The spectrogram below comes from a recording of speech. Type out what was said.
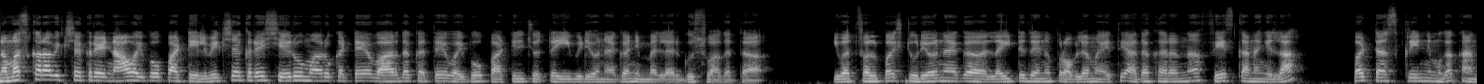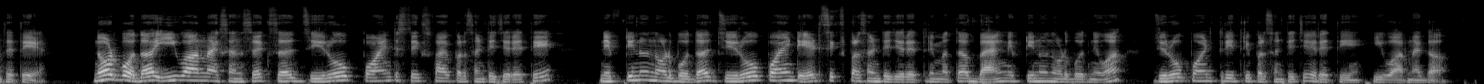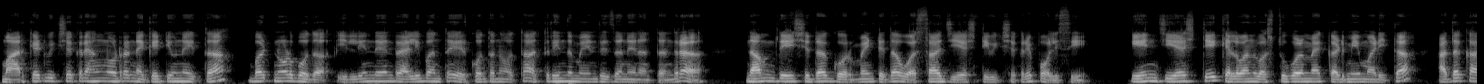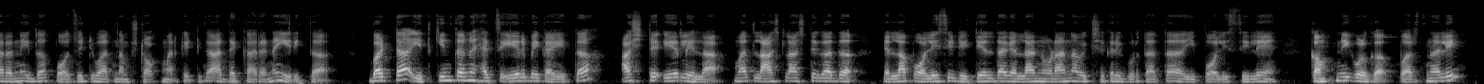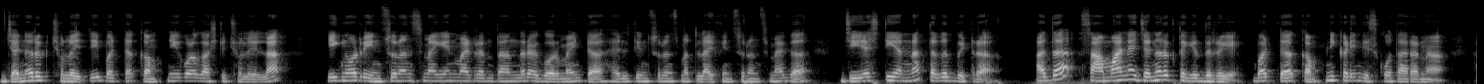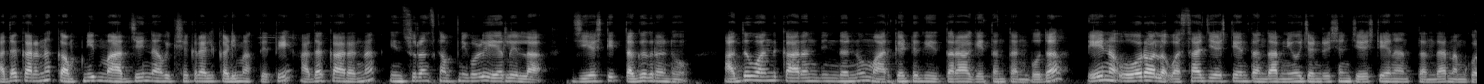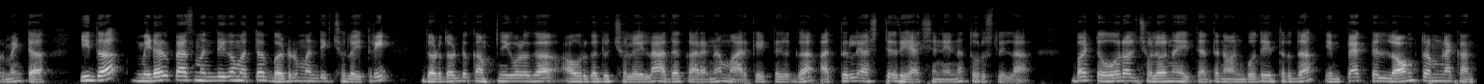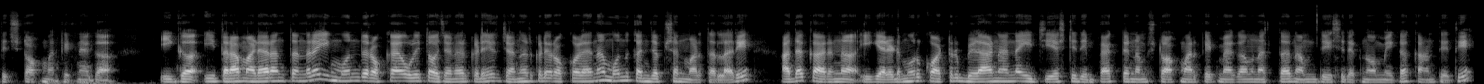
ನಮಸ್ಕಾರ ವೀಕ್ಷಕರೇ ನಾ ವೈಭವ್ ಪಾಟೀಲ್. ವೀಕ್ಷಕರೇ ಷೇರು ಮಾರುಕಟ್ಟೆ ವಾರದ ಕತೆ ವೈಭವ್ ಪಾಟೀಲ್ ಜೊತೆ ಈ ವಿಡಿಯೋನಾಗ ನಿಮ್ಮೆಲ್ಲರಿಗೂ ಸ್ವಾಗತ. ಇವತ್ತು ಸ್ವಲ್ಪ ಸ್ಟುಡಿಯೋನಾಗ ಲೈಟ್ದೇನೋ ಪ್ರಾಬ್ಲಮ್ ಐತಿ, ಅದ ಕಾರಣ ಫೇಸ್ ಕಾಣಂಗಿಲ್ಲ, ಬಟ್ ಸ್ಕ್ರೀನ್ ನಿಮ್ಗೆ ಕಾಣ್ತೈತಿ. ನೋಡ್ಬೋದ, ಈ ವಾರನಾಗ Sensex zero point six five percentage ಇರೈತಿ. ನಿಫ್ಟಿನೂ ನೋಡ್ಬೋದ, zero point eight six percentage ಇರೈತ್ರಿ, ಮತ್ತು ಬ್ಯಾಂಕ್ ನಿಫ್ಟಿನೂ ನೋಡ್ಬೋದು ನೀವು, zero point three three percentage ಇರೈತಿ ಈ ವಾರನಾಗ ಮಾರ್ಕೆಟ್ ವೀಕ್ಷಕರೇ ಹಂಗೆ ನೋಡ್ರೆ ನೆಗೆಟಿವ್ನೇ ಇತ್ತ. ಬಟ್ ನೋಡ್ಬೋದು, ಇಲ್ಲಿಂದ ಏನು ರ್ಯಾಲಿ ಬಂತ ಇರ್ಕೊಂತಾನೋ ಹೋಗ್ತಾ ಅದರಿಂದ ಮೇನ್ ರೀಸನ್ ಏನಂತಂದ್ರೆ ನಮ್ಮ ದೇಶದ ಗೌರ್ಮೆಂಟಿದ ಹೊಸ ಜಿ ಎಸ್ ಟಿ ವೀಕ್ಷಕರೇ ಪಾಲಿಸಿ ಏನು ಜಿ ಎಸ್ ಟಿ ಕೆಲವೊಂದು ವಸ್ತುಗಳ ಮ್ಯಾಗ ಕಡಿಮೆ ಮಾಡಿತ್ತ, ಅದ ಕಾರಣ ಇದು ಪಾಸಿಟಿವ್ ಆಯ್ತು ನಮ್ಮ ಸ್ಟಾಕ್ ಮಾರ್ಕೆಟ್ಗೆ ಅದೇ ಕಾರಣ ಇರಿತ ಬಟ್ ಇದಕ್ಕಿಂತನೂ ಹೆಚ್ಚು ಏರ್ಬೇಕಾಗಿತ್ತ ಅಷ್ಟು ಏರ್ಲಿಲ್ಲ. ಮತ್ತು ಲಾಸ್ಟ್ ಲಾಸ್ಟಿಗೆ ಅದು, ಎಲ್ಲ ಪಾಲಿಸಿ ಡಿಟೇಲ್ದಾಗ ಎಲ್ಲ ನೋಡೋಣ ವೀಕ್ಷಕರಿಗೆ ಗುರ್ತಾತ, ಈ ಪಾಲಿಸಿಲೇ ಕಂಪ್ನಿಗಳ್ಗೆ. ಪರ್ಸ್ನಲಿ ಜನರಿಗೆ ಚಲೋ ಐತಿ, ಬಟ್ ಕಂಪ್ನಿಗಳ್ಗೆ ಅಷ್ಟು ಚಲೋ ಇಲ್ಲ. ಈಗ ನೋಡ್ರಿ ಇನ್ಶೂರೆನ್ಸ್ ಮ್ಯಾಗ ಏನು ಮಾಡ್ರಿ ಅಂತ ಅಂದ್ರೆ ಗೌರ್ಮೆಂಟ್ ಹೆಲ್ತ್ ಇನ್ಶೂರೆನ್ಸ್ ಮತ್ತು ಲೈಫ್ ಇನ್ಶೂರೆನ್ಸ್ ಮ್ಯಾಗ ಜಿ ಎಸ್ ಟಿಯನ್ನು ತೆಗೆದ್ಬಿಟ್ರ ಅದ ಸಾಮಾನ್ಯ ಜನರಿಗೆ ತೆಗೆದ್ರಿ, ಬಟ್ ಕಂಪ್ನಿ ಕಡೆಯಿಂದ ಇಸ್ಕೋತಾರನ. ಅದ ಕಾರಣ ಕಂಪ್ನಿದ ಮಾರ್ಜಿನ್ ವೀಕ್ಷಕರಲ್ಲಿ ಕಡಿಮೆ ಆಗ್ತೈತಿ. ಅದ ಕಾರಣ ಇನ್ಶೂರೆನ್ಸ್ ಕಂಪ್ನಿಗಳು ಏರ್ಲಿಲ್ಲ. ಜಿ ಎಸ್ ಟಿ ತೆಗೆದ್ರನು. ಅದು ಒಂದು ಕಾರಣದಿಂದನೂ ಮಾರ್ಕೆಟ್ಗೆ ಈ ಥರ ಆಗೈತೆ ಅಂತ ಅನ್ಬೋದ. ಏನು ಓವರ್ ಆಲ್ ಹೊಸ G S T ಅಂತಂದಾರ new generation G S T ಏನಂತಂದಾರ ನಮ್ಮ ಗೌರ್ಮೆಂಟ್ ಇದು ಮಿಡಲ್ ಕ್ಲಾಸ್ ಮಂದಿಗೆ ಮತ್ತು ಬಡ್ರ ಮಂದಿಗೆ ಚಲೋ ಐತ್ರಿ. ದೊಡ್ಡ ದೊಡ್ಡ ಕಂಪ್ನಿಗಳಿಗೆ ಅವ್ರಿಗದು ಚಲೋ ಇಲ್ಲ. ಅದ ಕಾರಣ ಮಾರ್ಕೆಟ್ಗೆ ಹತ್ತಿರಲಿ ಅಷ್ಟು ರಿಯಾಕ್ಷನ್ ಏನು ತೋರಿಸ್ಲಿಲ್ಲ. ಬಟ್ ಓವರ್ ಆಲ್ ಚಲೋನ ಐತೆ ಅಂತ ನಾವು ಅನ್ಬೋದು. ಇದ್ರದ ಇಂಪ್ಯಾಕ್ಟ್ ಲಾಂಗ್ ಟರ್ಮ್ನಾಗ ಕಾಣ್ತೈತಿ ಸ್ಟಾಕ್ ಮಾರ್ಕೆಟ್ನಾಗ ಈಗ ಈ ಥರ ಮಾಡ್ಯಾರ ಅಂತಂದ್ರೆ ಈಗ ಮುಂದೆ ರೊಕ್ಕ ಉಳಿತಾವ. ಜನರ ಕಡೆ ಜನರ ಕಡೆ ರೊಕ್ಕಗಳನ್ನ ಮುಂದೆ ಕನ್ಸಪ್ಷನ್ ಮಾಡ್ತಾರಲ್ಲ ರೀ. ಅದ ಕಾರಣ ಈಗ ಎರಡು ಮೂರು ಕ್ವಾರ್ಟರ್ ಬೀಳಾನ ಈ ಜಿ ಎಸ್ ಟಿದ ಇಂಪ್ಯಾಕ್ಟ್ ನಮ್ಮ ಸ್ಟಾಕ್ ಮಾರ್ಕೆಟ್ ಮ್ಯಾಗ ಮತ್ತ ನಮ್ಮ ದೇಶದ ಎಕನಾಮಿಗ ಕಾಣ್ತೈತಿ.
